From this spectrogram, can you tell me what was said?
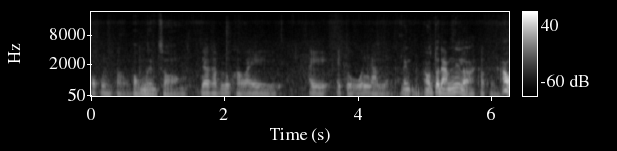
หกหมื่นสองหกหมื่นสองนะครับ ลูกเขาไอ้ไอ้ไอ้ตัวอ้วนดำอะเอาตัวดำนี่เหรอ ครับผมเอ้า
